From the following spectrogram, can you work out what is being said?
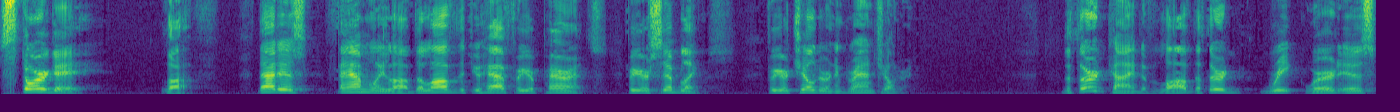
storge love. That is family love, the love that you have for your parents, for your siblings, for your children and grandchildren. The third kind of love, the third Greek word is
